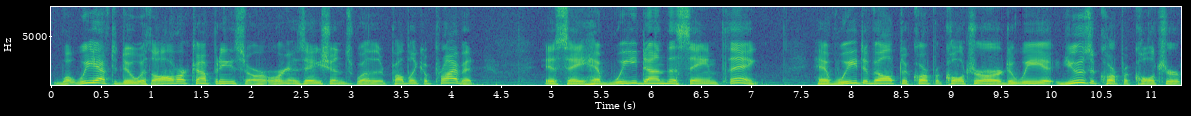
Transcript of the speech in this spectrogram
what we have to do with all of our companies or organizations, whether they're public or private, is say, have we done the same thing? Have we developed a corporate culture or do we use a corporate culture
